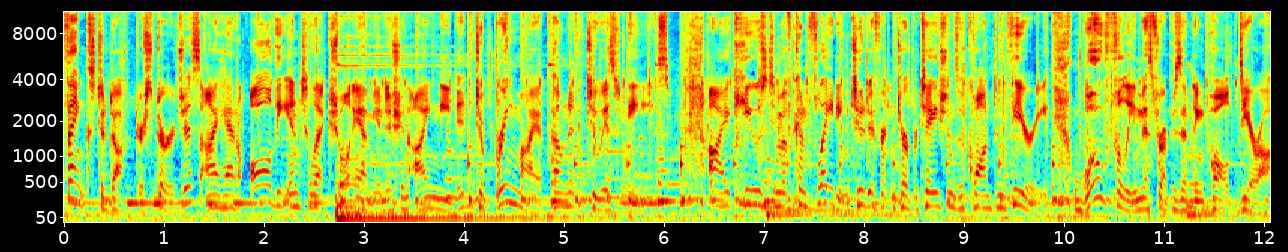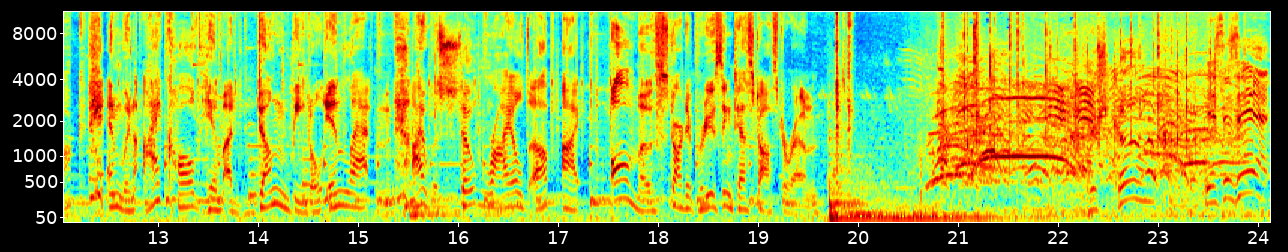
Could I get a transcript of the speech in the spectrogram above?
Thanks to Dr. Sturgis, I had all the intellectual ammunition I needed to bring my opponent to his knees. I accused him of conflating two different interpretations of quantum theory, woefully misrepresenting Paul Dirac, and when I called him a dung beetle in Latin, I was so riled up I almost started producing testosterone. Here she comes. This is it.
